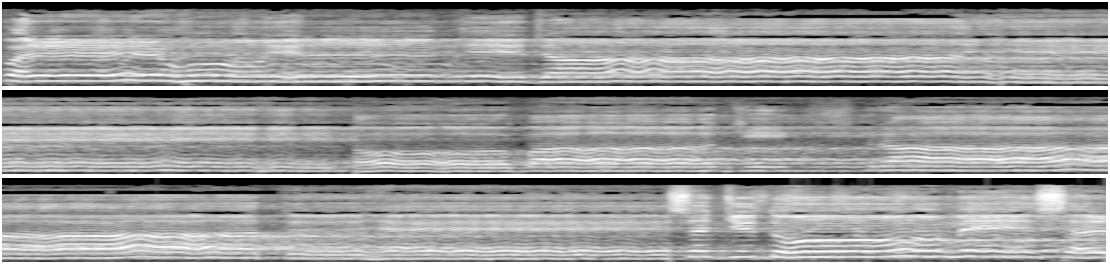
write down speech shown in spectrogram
پر ہوں التجا توبہ کی رات ہے۔ سجدوں میں سر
